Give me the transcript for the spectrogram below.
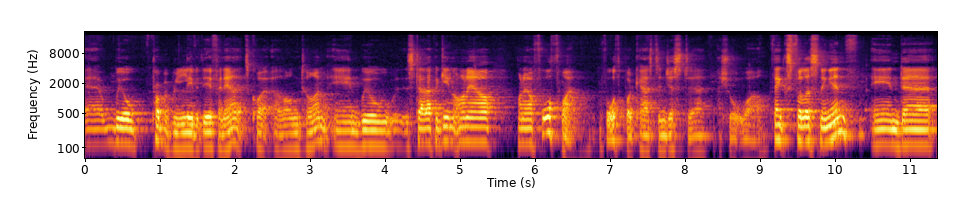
uh, we'll probably leave it there for now. That's quite a long time, and we'll start up again on our on our fourth one, fourth podcast in just uh, a short while. Thanks for listening in, and uh,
